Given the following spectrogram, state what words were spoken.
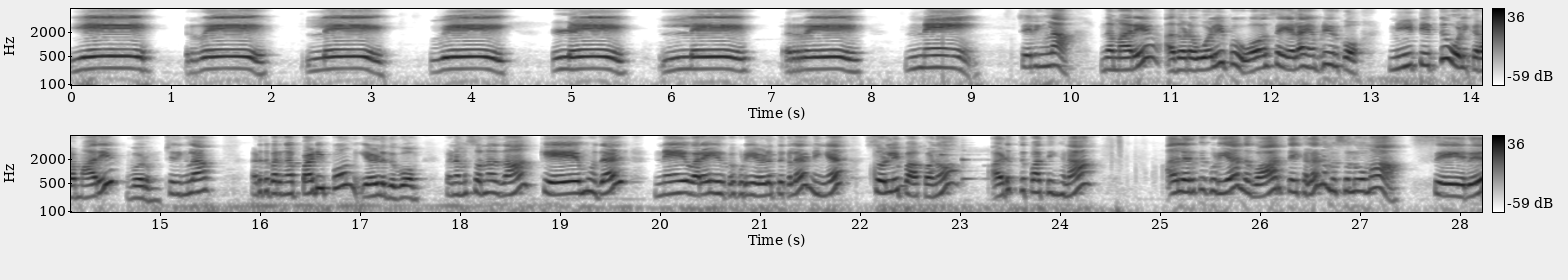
ஏ ரே லே வே லே லே ரே நே. சரிங்களா? இந்த மாதிரி அதோட ஒழிப்பு ஓசையெல்லாம் எப்படி இருக்கும்? நீட்டித்து ஒழிக்கிற மாதிரி வரும். சரிங்களா? அடுத்து பாருங்க படிப்போம் எழுதுவோம். இப்போ நம்ம சொன்னது தான் கே முதல் நே வரை இருக்கக்கூடிய எழுத்துக்களை நீங்கள் சொல்லி பார்க்கணும். அடுத்து பார்த்தீங்கன்னா அதில் இருக்கக்கூடிய அந்த வார்த்தைகளை நம்ம சொல்லுவோமா? சேரு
